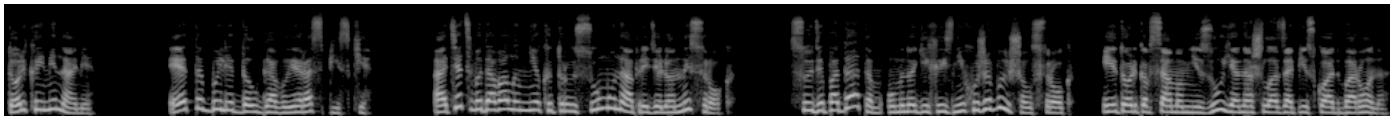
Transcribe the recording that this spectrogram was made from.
только именами. Это были долговые расписки. Отец выдавал им некоторую сумму на определенный срок. Судя по датам, у многих из них уже вышел срок, и только в самом низу я нашла записку от барона.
